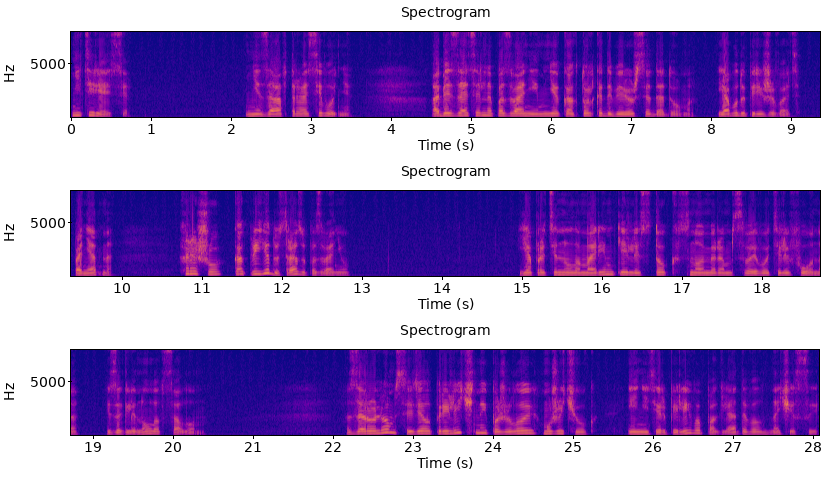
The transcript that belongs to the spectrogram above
не теряйся». «Не завтра, а сегодня. Обязательно позвони мне, как только доберешься до дома. Я буду переживать. Понятно?» «Хорошо. Как приеду, сразу позвоню». Я протянула Маринке листок с номером своего телефона и заглянула в салон. За рулем сидел приличный пожилой мужичок и нетерпеливо поглядывал на часы.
